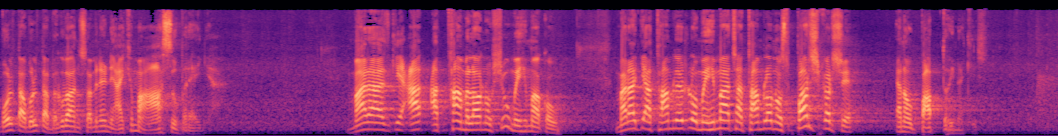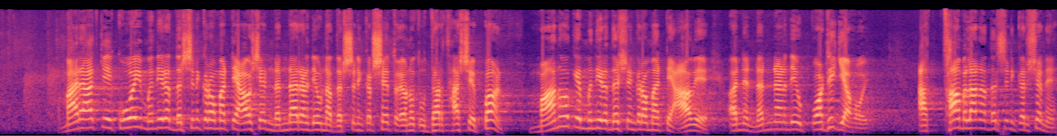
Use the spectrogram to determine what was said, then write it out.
બોલતા બોલતા ભગવાન સ્વામિનારાયણની આંખમાં આંસુ ભરાઈ ગયા. મહારાજ કે આ આ થાંભલાનો શું મહિમા કહું? મહારાજ કે આ થાંભલો એટલો મહિમા છે, આ થાંભલાનો સ્પર્શ કરશે. એનો પાપ ધોઈ નાખીશ. મહારાજ કે કોઈ મંદિરે દર્શન કરવા માટે આવશે નંદારાયણ દેવના દર્શન કરશે, તો એનો તો ઉદ્ધાર થશે, પણ માનો કે મંદિરે દર્શન કરવા માટે આવે અને નરનારાયણ દેવ પહોંચી ગયા હોય, આ થાંભલાના દર્શન કરશે ને,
